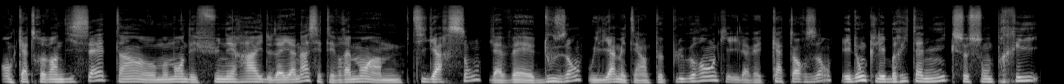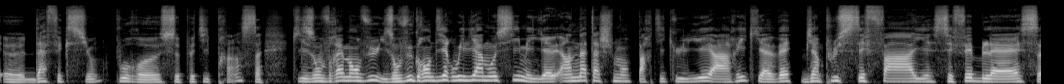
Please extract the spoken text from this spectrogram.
en 97, hein, au moment des funérailles de Diana, c'était vraiment un petit garçon. Il avait 12 ans. William était un peu plus grand, il avait 14 ans. Et donc les Britanniques se sont pris euh, d'affection pour ce petit prince qu'ils ont vraiment vu. Ils ont vu grandir William William aussi, mais il y a un attachement particulier à Harry qui avait bien plus ses failles, ses faiblesses.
